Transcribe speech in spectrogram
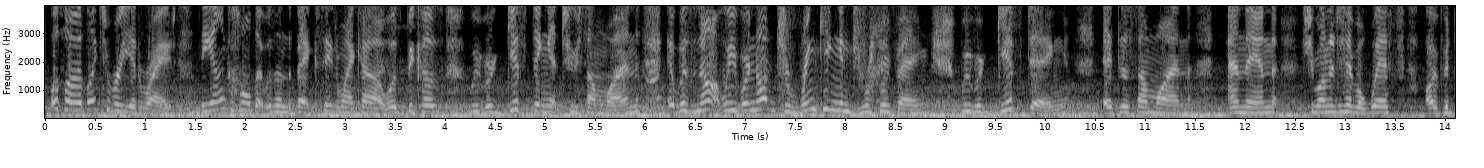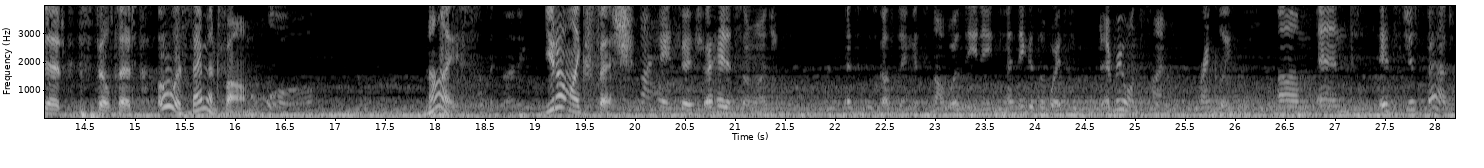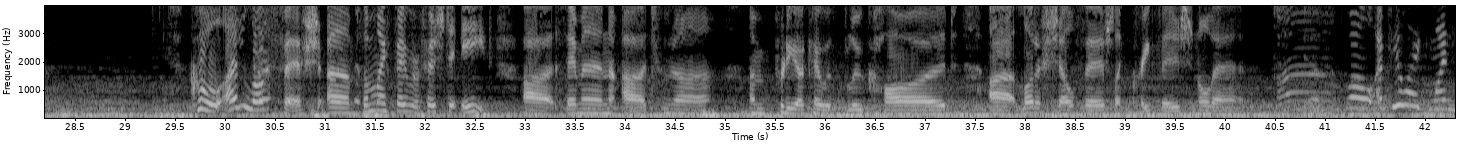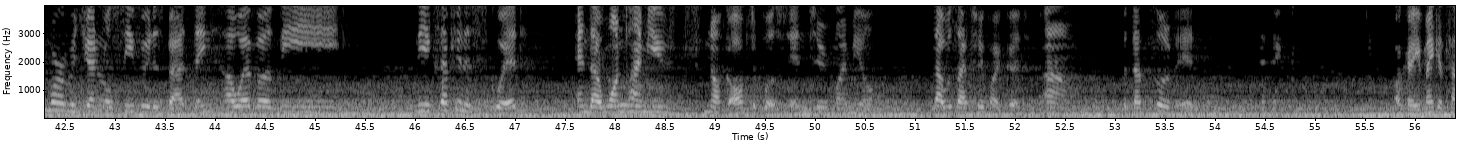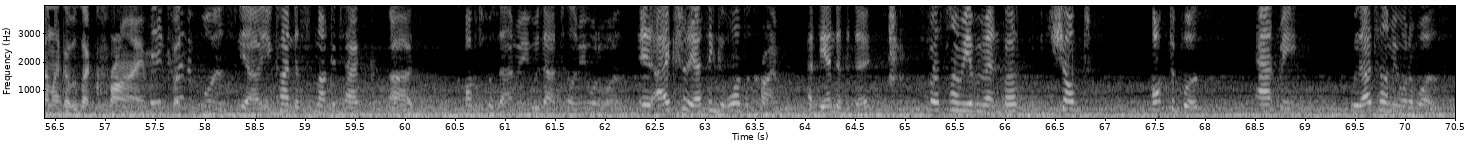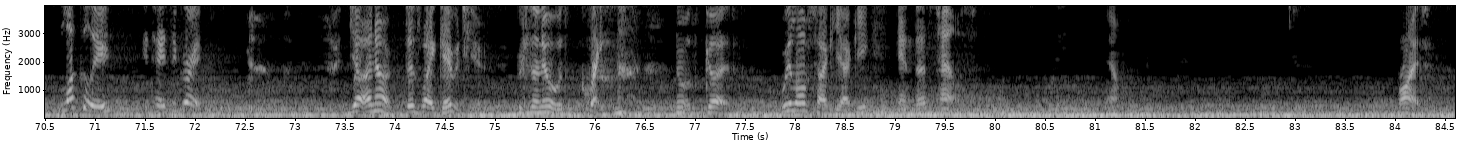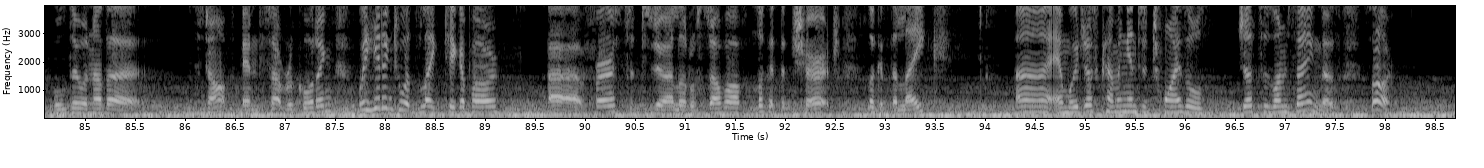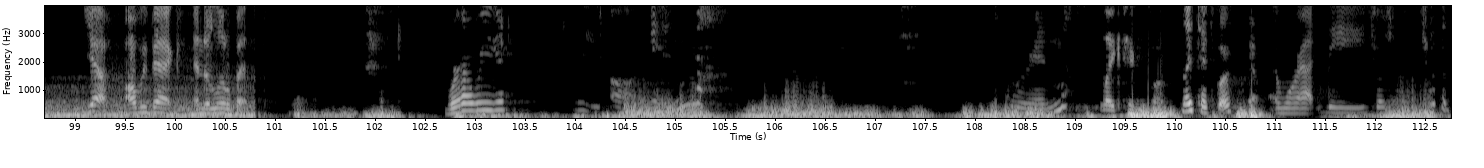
Also, I'd like to reiterate the alcohol that was in the back seat of my car was because we were gifting it to someone. It was not, we were not drinking and driving. We were gifting it to someone, and then she wanted to have a whiff, opened it, spilt it. Oh, a salmon farm. Nice. That's exciting. You don't like fish. I hate fish. I hate it so much. It's disgusting. It's not worth eating. I think it's a waste of everyone's time, frankly. Um, and it's just bad. Cool. I love fish. Um, some of my favorite fish to eat: uh, salmon, uh, tuna. I'm pretty okay with blue cod. Uh, a lot of shellfish, like crayfish and all that. Uh, Well, I feel like mine's more of a general seafood is bad thing. However, the the exception is squid, and that one time you snuck octopus into my meal, that was actually quite good. Um, but that's sort of it. Okay, you make it sound like it was a crime. It kind of was, yeah. You kind of snuck attack uh, octopus at me without telling me what it was. It actually, I think it was a crime. At the end of the day, first time we ever met in person, shoved octopus at me without telling me what it was. Luckily, it tasted great. yeah, I know. That's why I gave it to you because I knew it was great. I knew it was good. We love takoyaki in this house. Yeah. Right. We'll do another stop and start recording. We're heading towards Lake Tekapo uh, first to do our little stop off, look at the church, look at the lake, uh, and we're just coming into Twizel just as I'm saying this. So, yeah, I'll be back in a little bit. Where are we again? We are in. We're in Lake Tekapo. Lake Tekapo, Yeah. and we're at the Church of the Shepherd.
